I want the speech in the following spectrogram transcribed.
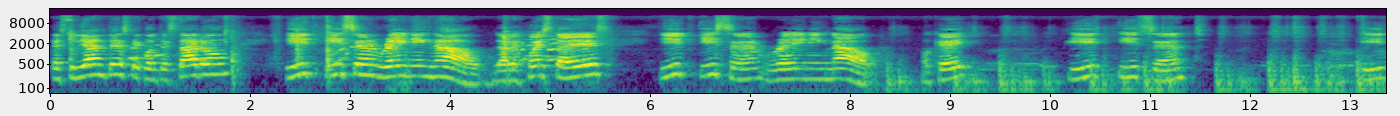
estudiantes que contestaron. It isn't raining now. La respuesta es It isn't raining now. ¿Ok? It isn't. It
